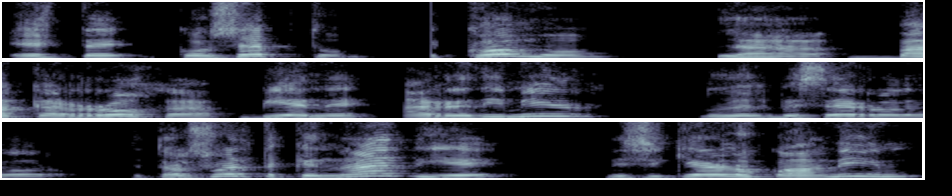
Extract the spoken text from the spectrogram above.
este concepto de cómo la vaca roja viene a redimir lo del becerro de oro. De tal suerte que nadie, ni siquiera los Kohanim,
